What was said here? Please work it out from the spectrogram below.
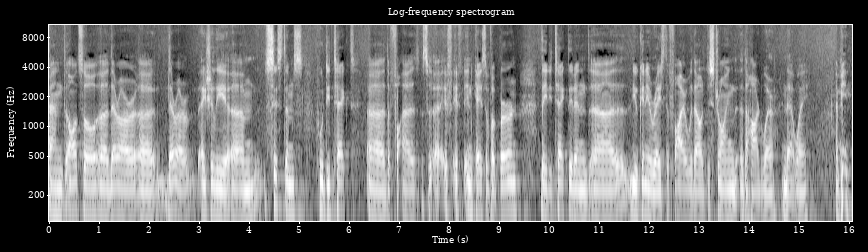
and also uh, there are uh, there are actually um, systems who detect uh, the uh, if, if in case of a burn they detect it and uh, you can erase the fire without destroying the hardware in that way. I mean,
